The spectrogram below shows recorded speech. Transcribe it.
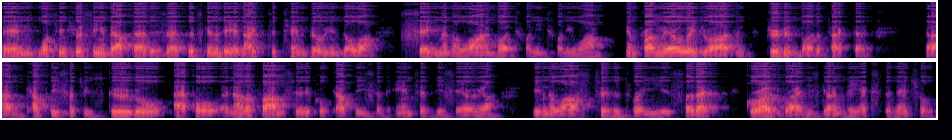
And what's interesting about that is that that's going to be an 8 to $10 billion segment alone by 2021 and primarily driven, driven by the fact that um, companies such as Google, Apple and other pharmaceutical companies have entered this area in the last two to three years. So that growth rate is going to be exponential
